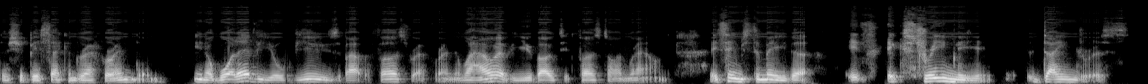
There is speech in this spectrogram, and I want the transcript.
there should be a second referendum you know, whatever your views about the first referendum, however you voted first time round, it seems to me that it's extremely dangerous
